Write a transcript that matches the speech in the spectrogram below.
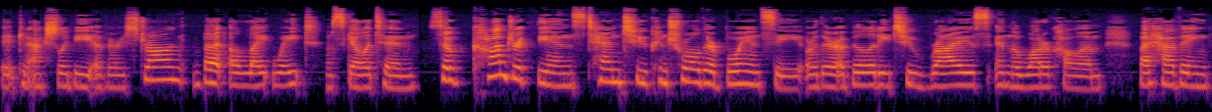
it can actually be a very strong but a lightweight skeleton. So, chondrichthyans tend to control their buoyancy or their ability to rise in the water column by having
